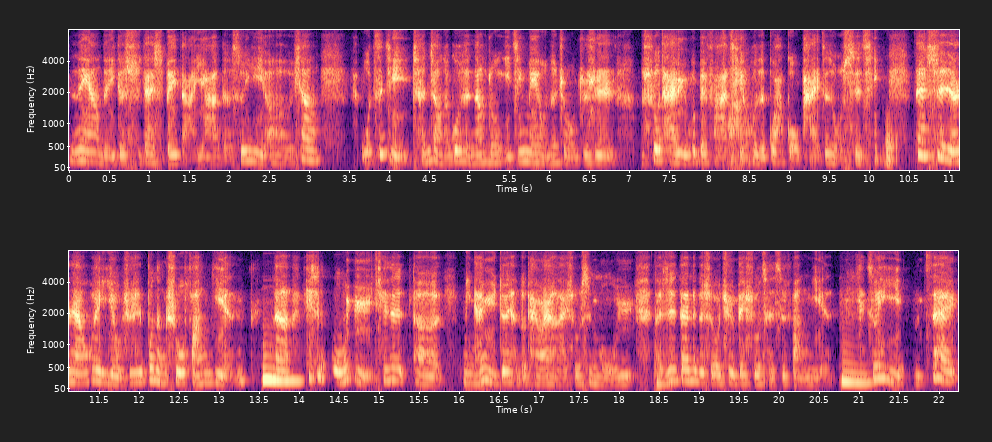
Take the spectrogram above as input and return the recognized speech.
那样的一个时代是被打压的，所以呃，像我自己成长的过程当中，已经没有那种就是说台语会被罚钱或者挂狗牌这种事情，但是仍然会有就是不能说方言。那其实母语，其实呃，闽南语对很多台湾人来说是母语，可是在那个时候却被说成是方言。嗯，所以在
